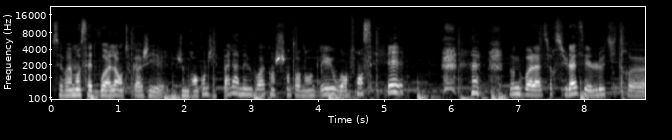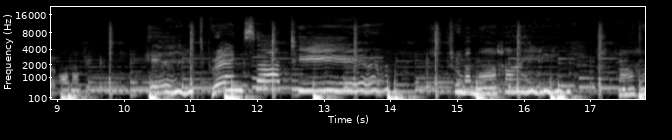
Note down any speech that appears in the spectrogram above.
c'est vraiment cette voix-là. En tout cas, je me rends compte, j'ai pas la même voix quand je chante en anglais ou en français. Donc voilà, sur celui-là, c'est le titre euh, en anglais. It brings a tear through my mind. Uh-huh. I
